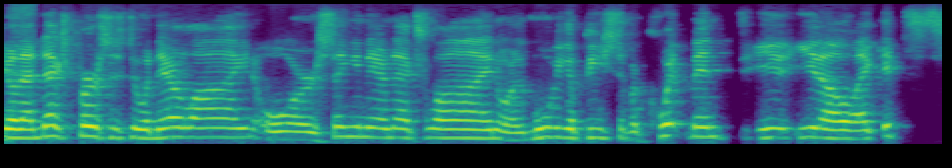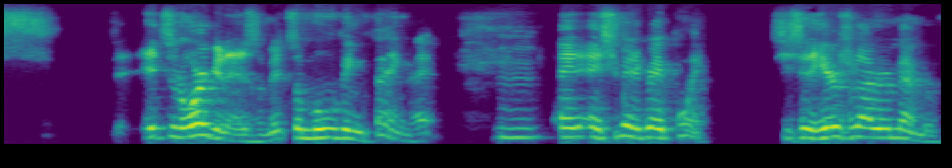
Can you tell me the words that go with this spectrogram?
you know that next person's doing their line or singing their next line or moving a piece of equipment you, you know like it's it's an organism it's a moving thing right Mm-hmm. And, and she made a great point. She said, Here's what I remember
